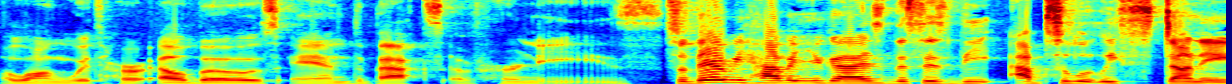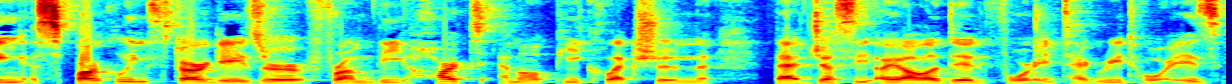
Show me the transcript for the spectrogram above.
along with her elbows and the backs of her knees. So there we have it, you guys. This is the absolutely stunning Sparkling Stargazer from the Heart MLP collection that Jessy Ayala did for Integrity Toys.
